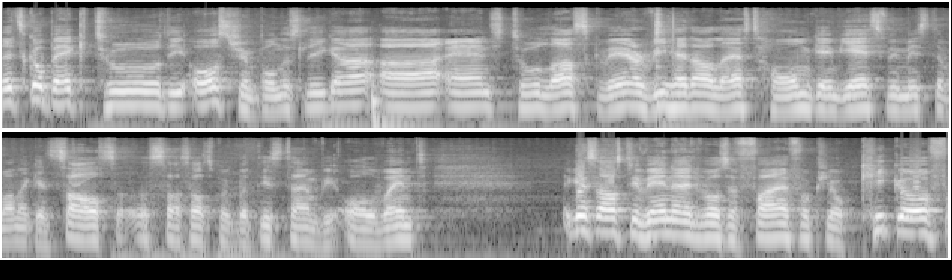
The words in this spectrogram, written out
Let's go back to the Austrian Bundesliga uh, and to Lask, where we had our last home game. Yes, we missed the one against Salzburg, but this time we all went. Against Austria Vienna, it was a 5 o'clock kickoff,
